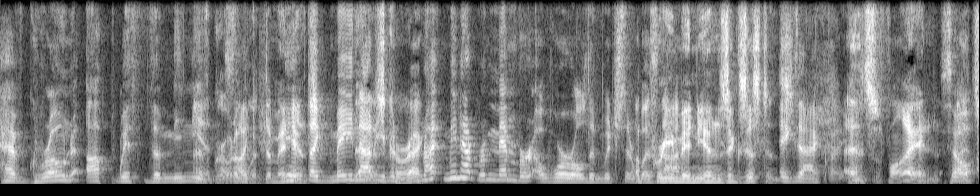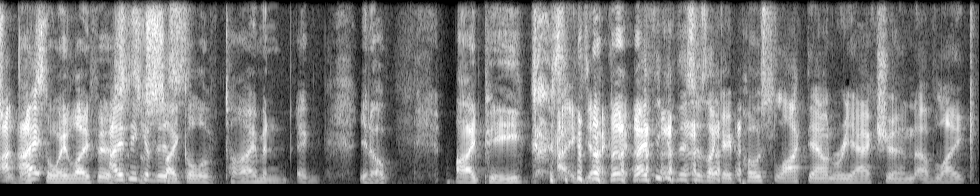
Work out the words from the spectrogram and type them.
have grown up with the Minions. Have grown up like, with the it, Minions. like, may That not is even correct. not- may not remember a world in which there was pre not Minions existence. Exactly. That's fine. So that's, I- that's the way life is. I it's think a of this- cycle of time and, uh, you know, IP. exactly. I think of this as like a post-lockdown reaction of like,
